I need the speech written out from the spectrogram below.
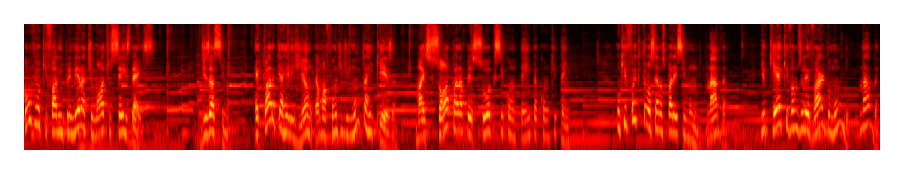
Vamos ver o que fala em 1 Timóteo 6,10. Diz assim: É claro que a religião é uma fonte de muita riqueza, mas só para a pessoa que se contenta com o que tem. O que foi que trouxemos para esse mundo? Nada. E o que é que vamos levar do mundo? Nada.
